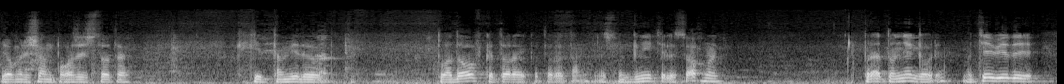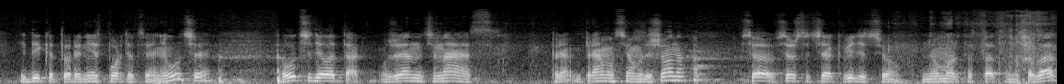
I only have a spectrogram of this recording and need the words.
И он решен положить что-то, какие-то там виды плодов, которые, которые там начнут гнить или сохнуть. Про это он не говорил. Но те виды еды, которые не испортятся они лучшие, лучше делать так. Уже начиная с прям, прямо всем решено, все, все, что человек видит, что у него может остаться на шаббат,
